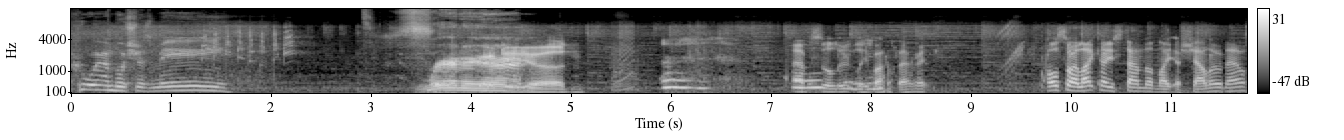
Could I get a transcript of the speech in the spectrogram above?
Who ambushes me? Freddy! Uh, Absolutely okay. barbaric. Also, I like how you stand on like a shallow now.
